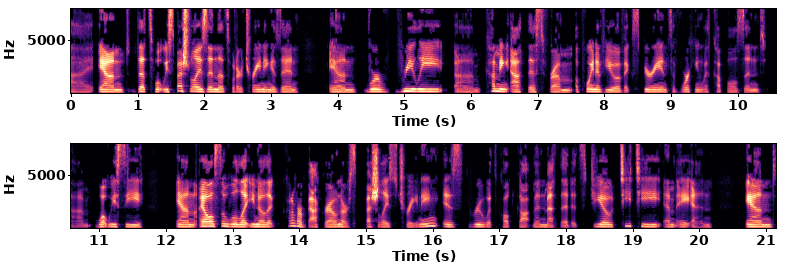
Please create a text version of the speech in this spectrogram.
Uh, and that's what we specialize in, that's what our training is in. And we're really um, coming at this from a point of view of experience of working with couples and um, what we see and I also will let you know that kind of our background, our specialized training is through what's called Gottman method. It's G O T T M A N. And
